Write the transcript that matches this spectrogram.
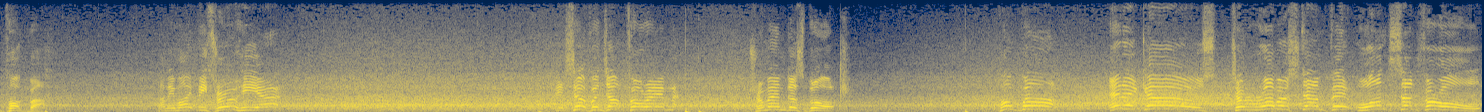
Paul Pogba. And he might be through here. It's opened up for him. Tremendous block. Pogba. In it goes to rubber stamp it once and for all.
